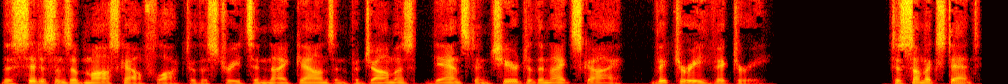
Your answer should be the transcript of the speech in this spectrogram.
the citizens of Moscow flocked to the streets in nightgowns and pajamas, danced and cheered to the night sky Victory, victory. To some extent,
